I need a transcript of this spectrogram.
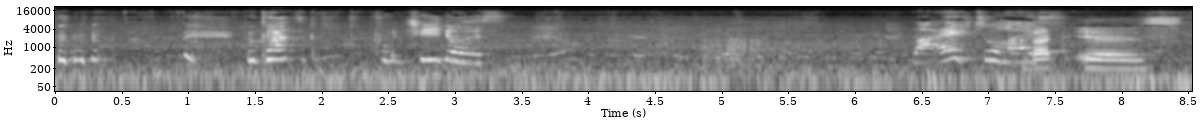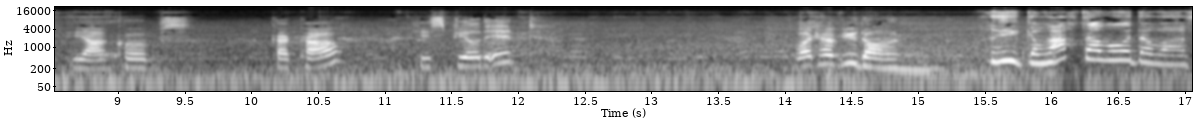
Du kannst Cappuccinos. War echt zu heiß. That is Jakob's cacao. He spilled it. What have you done? Was ich gemacht habe oder was?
